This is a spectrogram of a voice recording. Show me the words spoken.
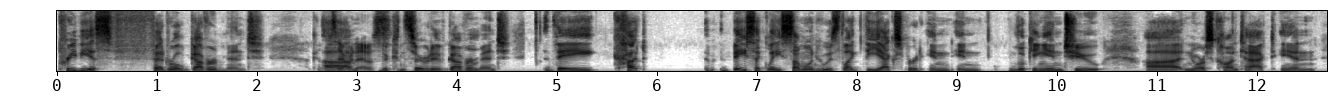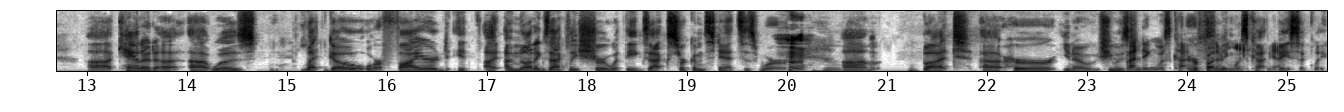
previous federal government, um, Conservatives. the conservative government, they cut basically someone who is like the expert in in looking into uh, Norse contact in uh, Canada uh, was let go or fired. It, I, I'm not exactly sure what the exact circumstances were, Mhm. um, but uh, her, you know, she Her was funding was cut. her funding certainly. was cut Yeah. basically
